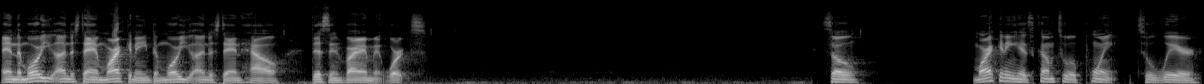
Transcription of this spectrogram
And the more you understand marketing, the more you understand how this environment works. So, marketing has come to a point to where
